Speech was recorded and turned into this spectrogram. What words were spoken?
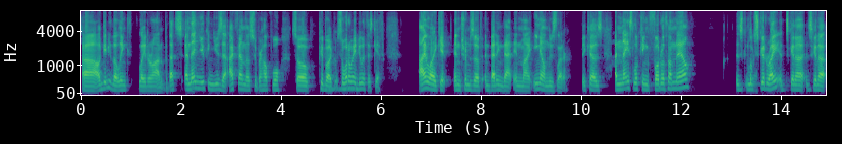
Uh, I'll give you the link later on, but that's and then you can use that. I found those super helpful. So people are like, so what do I do with this GIF? I like it in terms of embedding that in my email newsletter because a nice looking photo thumbnail is looks good, right? It's gonna it's gonna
